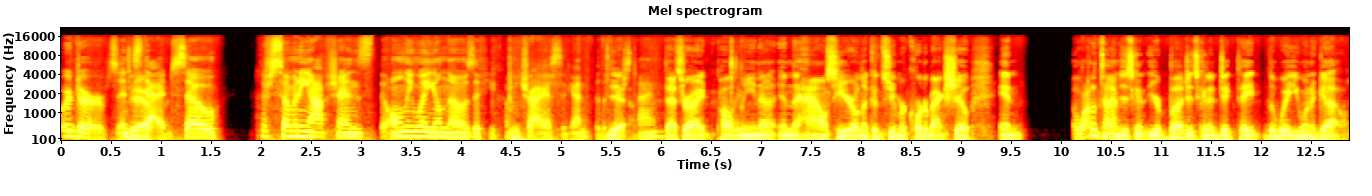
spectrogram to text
hors d'oeuvres instead. So there's so many options. The only way you'll know is if you come try us again for the first time. That's right. Paulina in the house here on the Consumer Quarterback Show. And a lot of times it's gonna, your budget's going to dictate the way you want to go.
